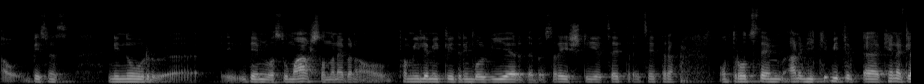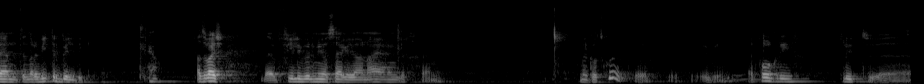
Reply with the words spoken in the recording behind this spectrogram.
auch Business, nicht nur äh, in dem, was du machst, sondern eben auch Familienmitglieder involviert, eben das Resti etc. etc. Und trotzdem habe ich weiter, äh, kennengelernt in einer Weiterbildung. Genau. Also weißt, äh, viele würden ja sagen, ja nein, eigentlich ähm, mir geht es gut, äh, ich bin erfolgreich, die Leute äh,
